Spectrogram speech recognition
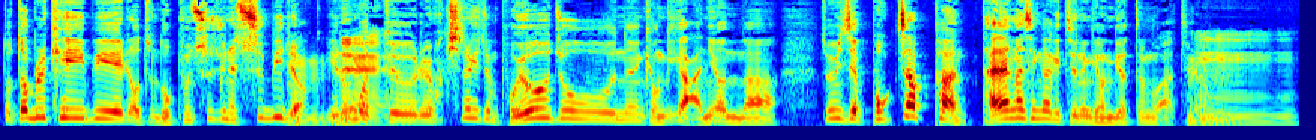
또 WKBL의 어떤 높은 수준의 수비력 음, 이런 네. 것들을 확실하게 좀 보여주는 경기가 아니었나 좀 이제 복잡한 다양한 생각이 드는 경기였던 것 같아요. 음,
